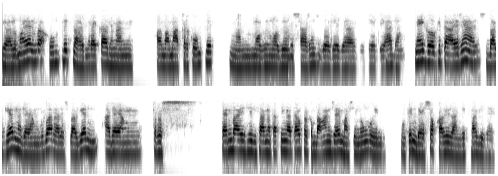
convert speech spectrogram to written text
Ya lumayan mbak, komplit lah mereka dengan alma mater komplit mobil-mobil besarnya juga dia dia, dihadang. Nego kita akhirnya sebagian ada yang bubar, ada sebagian ada yang terus standby sih di sana, tapi nggak tahu perkembangan saya masih nungguin. Mungkin besok kali lanjut lagi saya.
